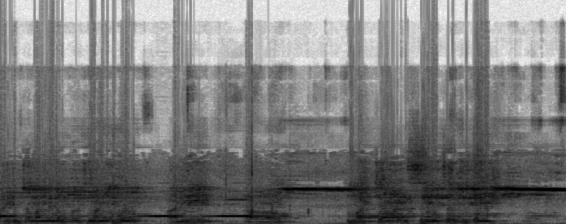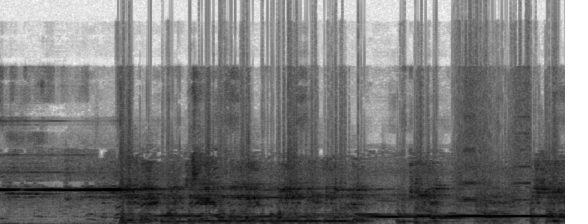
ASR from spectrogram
आणि तुमच्या मागणी लवकरच मान्य हो आणि तुमच्या सेवेचं जे काही फलित आहे तुम्हाला जे काही मोबदला आहे ते तुम्हाला योग्य रीतीनं मिळो तुमच्या अं, कष्टाला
